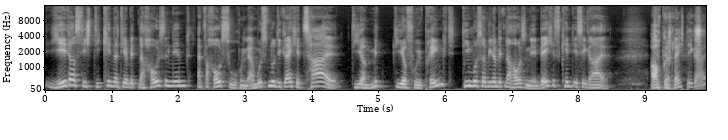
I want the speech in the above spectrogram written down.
jeder sich die Kinder, die er mit nach Hause nimmt, einfach raussuchen. Er muss nur die gleiche Zahl, die er mit, die er früh bringt, die muss er wieder mit nach Hause nehmen. Welches Kind ist egal. Auch Geschlecht egal?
